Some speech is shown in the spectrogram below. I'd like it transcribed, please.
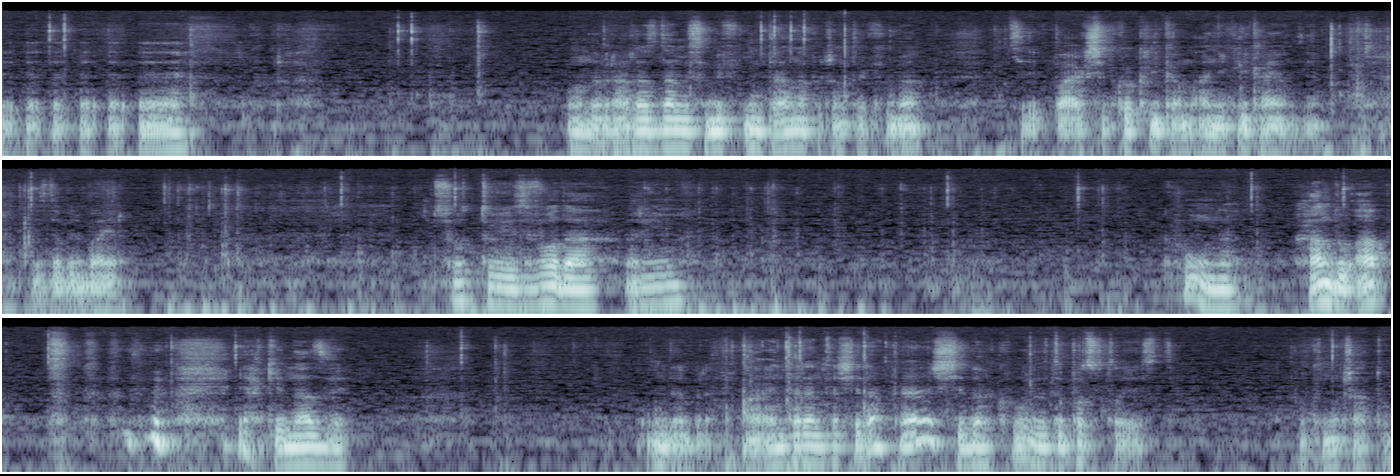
E, e, e. No dobra, raz damy sobie w inta na początek chyba. Pa, jak szybko klikam, a nie klikając, nie? To jest dobry bajer. Co tu jest? Woda, Rim. Kurde. Handle up? Jakie nazwy? Dobra. A Enter Enter się da? Też się da. Kurde, to po co to jest? Okno czatu.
